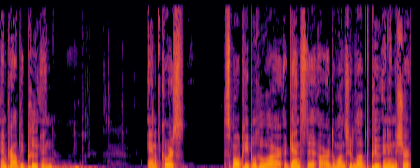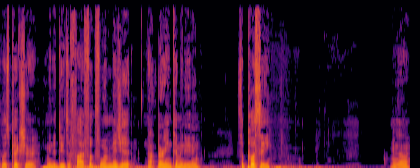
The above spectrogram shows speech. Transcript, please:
and probably putin and of course small people who are against it are the ones who loved Putin in the shirtless picture. I mean, the dude's a five foot four midget, not very intimidating. It's a pussy. You know,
